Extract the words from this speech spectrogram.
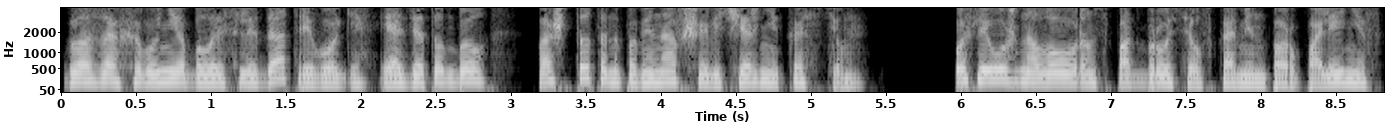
В глазах его не было и следа тревоги, и одет он был во что-то напоминавшее вечерний костюм. После ужина Лоуренс подбросил в камин пару поленьев,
